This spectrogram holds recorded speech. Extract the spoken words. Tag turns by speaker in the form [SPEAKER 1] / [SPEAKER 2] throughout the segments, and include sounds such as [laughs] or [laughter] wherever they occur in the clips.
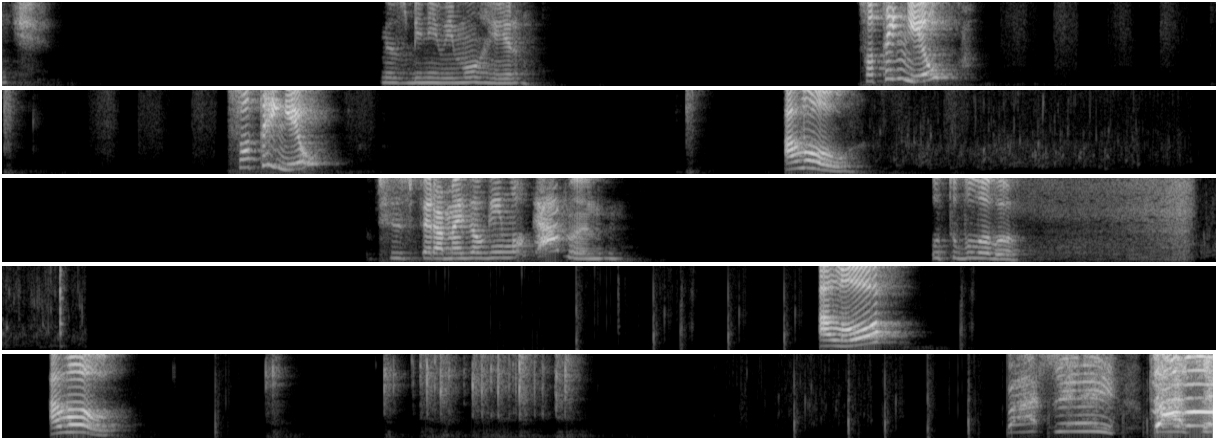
[SPEAKER 1] Gente. Meus binimi morreram. Só tem eu? Só tem eu? Alô? Preciso esperar mais alguém logar, mano. O tubo logou. Alô? Alô?
[SPEAKER 2] Bashi!
[SPEAKER 1] Bashi!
